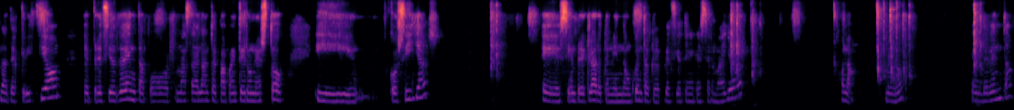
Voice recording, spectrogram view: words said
la descripción, el precio de venta por más adelante para meter un stop y cosillas. Eh, siempre, claro, teniendo en cuenta que el precio tiene que ser mayor. Hola, menor el de venta.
